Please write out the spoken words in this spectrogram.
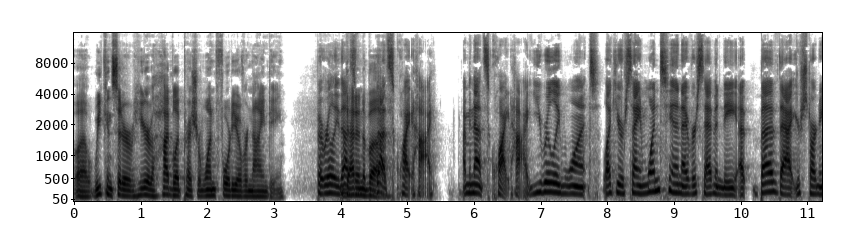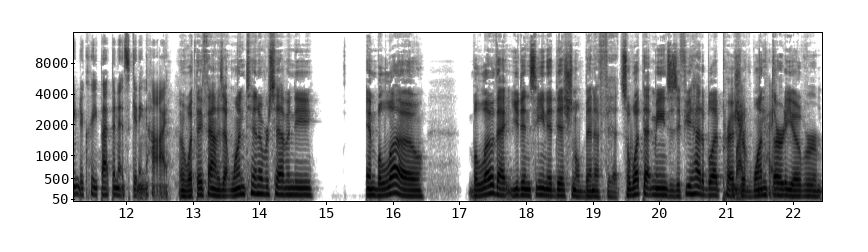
uh, we consider here high blood pressure 140 over 90 But really, that's That and above. that's quite high. I mean, that's quite high. You really want, like you're saying, 110 over 70. Above that, you're starting to creep up and it's getting high. And what they found is that 110 over 70 and below, below that, you didn't see any additional benefit. So what that means is if you had a blood pressure Right, of 130 over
